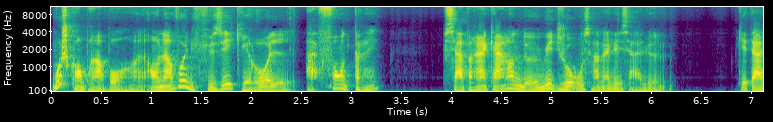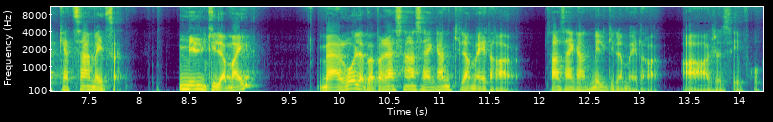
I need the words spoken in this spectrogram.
Moi, je comprends pas. Hein. On envoie une fusée qui roule à fond de train, puis ça prend 48 jours s'en aller sur la Lune, qui est à 400 mètres, 1000 km, mais elle roule à peu près à 150 km h 150 000 km h Ah, je sais, faut.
